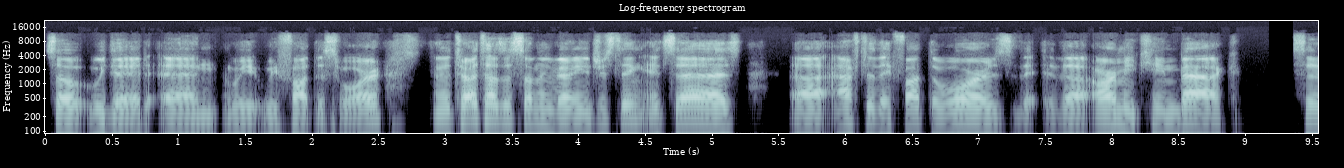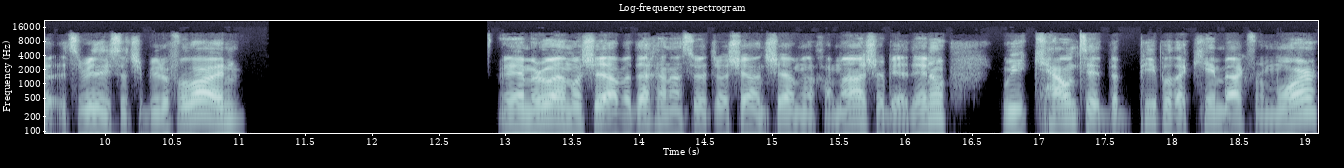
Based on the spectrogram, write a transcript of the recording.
So we did, and we we fought this war. And the Torah tells us something very interesting. It says uh, after they fought the wars, the, the army came back. So it's really such a beautiful line. We counted the people that came back from war,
